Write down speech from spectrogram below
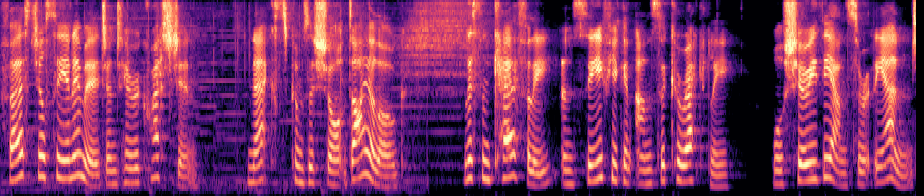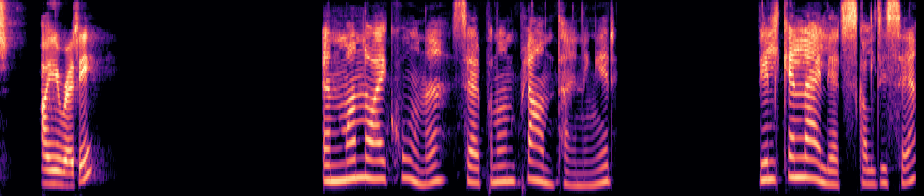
First, you'll see an image and hear a question. Next comes a short dialogue. Listen carefully and see if you can answer correctly. We'll show you the answer at the end. Are you ready? En mann og ei kone ser på noen plantegninger. Hvilken leilighet skal de se?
